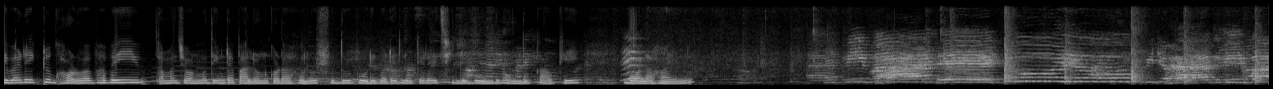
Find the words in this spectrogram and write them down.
এবারে একটু ঘরোয়াভাবেই আমার জন্মদিনটা পালন করা হলো। শুধু পরিবারের লোকেরাই ছিল বন্ধু বান্ধব কাউকেই বলা হয়নি। Happy birthday to you. Happy birthday.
